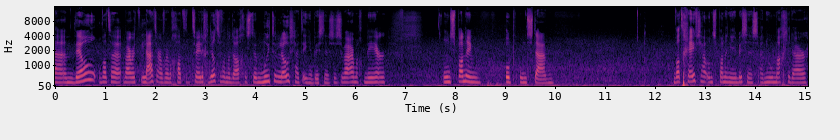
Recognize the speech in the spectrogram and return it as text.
um, wel wat we, waar we het later over hebben gehad, het tweede gedeelte van de dag, is de moeiteloosheid in je business. Dus waar mag meer ontspanning op ontstaan. Wat geeft jou ontspanning in je business en hoe mag je daar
